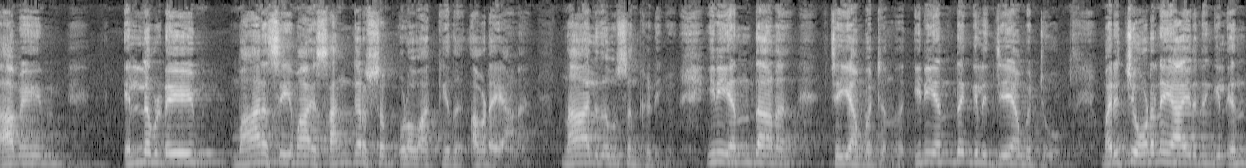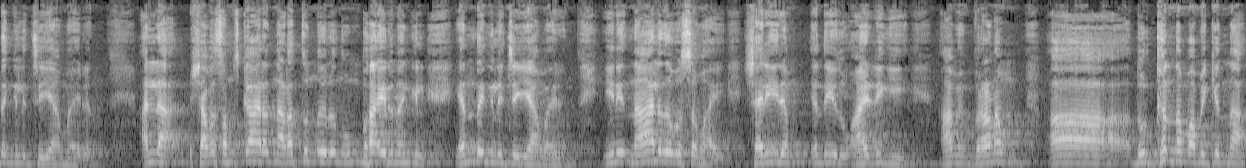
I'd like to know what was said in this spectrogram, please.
ആമീൻ എല്ലാവരുടെയും മാനസികമായ സംഘർഷം ഉളവാക്കിയത് അവിടെയാണ്. നാല് ദിവസം കഴിഞ്ഞു. ഇനി എന്താണ് ചെയ്യാൻ പറ്റുന്നത്. ഇനി എന്തെങ്കിലും ചെയ്യാൻ പറ്റുമോ മരിച്ച ഉടനെ ആയിരുന്നെങ്കിൽ എന്തെങ്കിലും ചെയ്യാമായിരുന്നു. അല്ല ശവസംസ്കാരം നടത്തുന്നതിന് മുമ്പായിരുന്നെങ്കിൽ എന്തെങ്കിലും ചെയ്യാമായിരുന്നു. ഇനി നാല് ദിവസമായി ശരീരം എന്ത് ചെയ്തു? അഴുകി. ആമി വ്രണം ദുർഗന്ധം വമിക്കുന്ന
